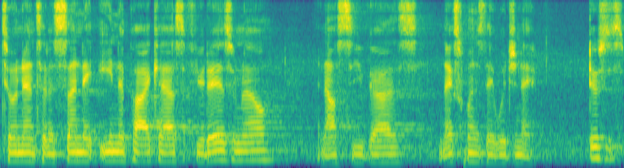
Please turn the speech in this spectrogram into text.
Tune in to the Sunday Evening podcast a few days from now, and I'll see you guys next Wednesday with Janae. Deuces.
